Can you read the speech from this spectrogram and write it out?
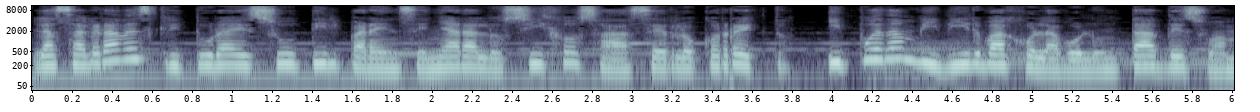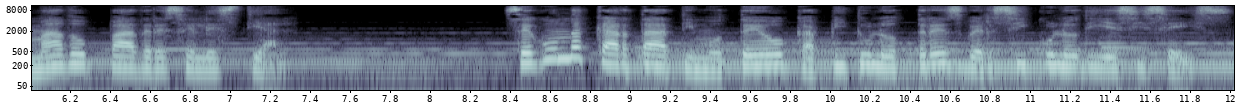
la Sagrada Escritura es útil para enseñar a los hijos a hacer lo correcto, y puedan vivir bajo la voluntad de su amado Padre Celestial. Segunda carta a Timoteo capítulo 3 versículo 16.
